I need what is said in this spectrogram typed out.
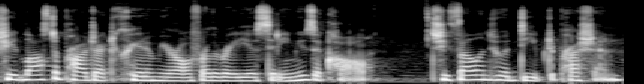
she had lost a project to create a mural for the Radio City Music Hall. She fell into a deep depression.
